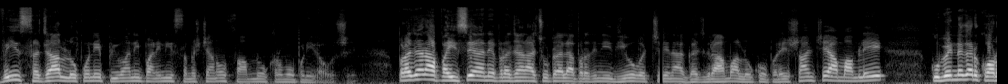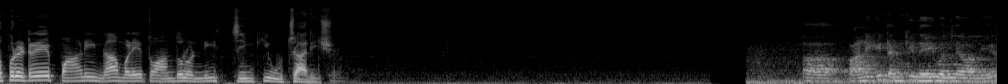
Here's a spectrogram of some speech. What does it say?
વીસ હજાર લોકોને પીવાની પાણીની સમસ્યાનો સામનો કરવો પડી રહ્યો છે પ્રજાના પૈસે અને પ્રજાના ચૂંટાયેલા પ્રતિનિધિઓ વચ્ચેના ગજગ્રાહમાં લોકો પરેશાન છે આ મામલે કુબેરનગર કોર્પોરેટરે પાણી ના મળે તો આંદોલનની ચીમકી ઉચ્ચારી છે आ, पानी की टंकी नहीं बनने वाली है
